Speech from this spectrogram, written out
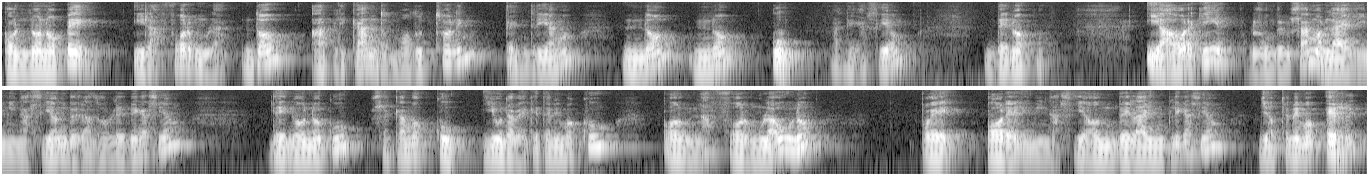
con no no P y la fórmula 2, aplicando modus tollens, tendríamos no, no, Q, la negación de no Q. Y ahora aquí, donde usamos la eliminación de la doble negación, de no, no Q, sacamos Q. Y una vez que tenemos Q, con la fórmula 1, pues por eliminación de la implicación, ya obtenemos R,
